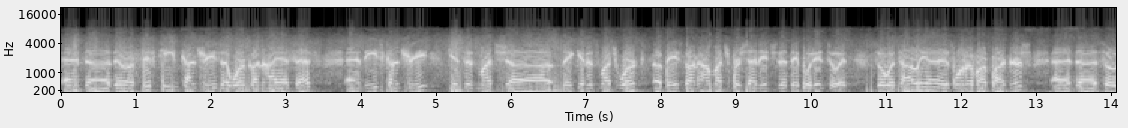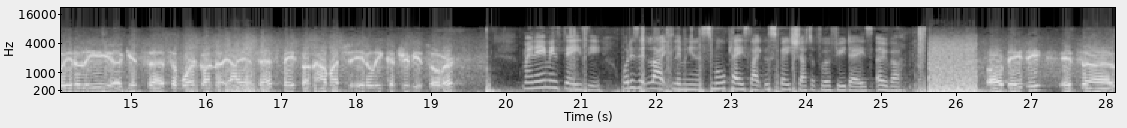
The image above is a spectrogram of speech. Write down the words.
And uh, there are 15 countries that work on ISS, and each country gets as much. Uh, they get as much work uh, based on how much percentage that they put into it. So Italia is one of our partners, and uh, so Italy uh, gets uh, some work on the ISS based on how much Italy contributes. Over. My name is Daisy. What is it like living in a small place like the space shuttle for a few days? Over. Oh, Daisy, it's uh,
